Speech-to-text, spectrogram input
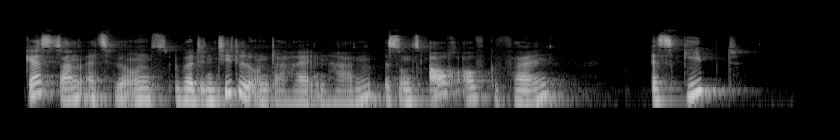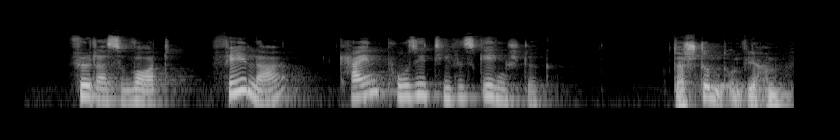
Gestern, als wir uns über den Titel unterhalten haben, ist uns auch aufgefallen, es gibt für das Wort Fehler kein positives Gegenstück. Das stimmt. Und wir haben,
